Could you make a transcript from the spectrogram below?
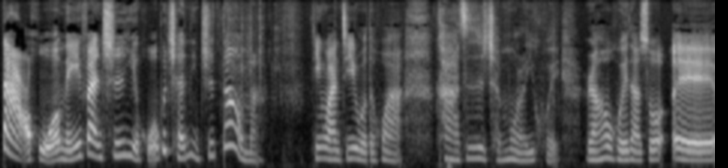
大伙没饭吃也活不成，你知道吗？听完基罗的话，卡兹沉默了一会，然后回答说：“哎，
